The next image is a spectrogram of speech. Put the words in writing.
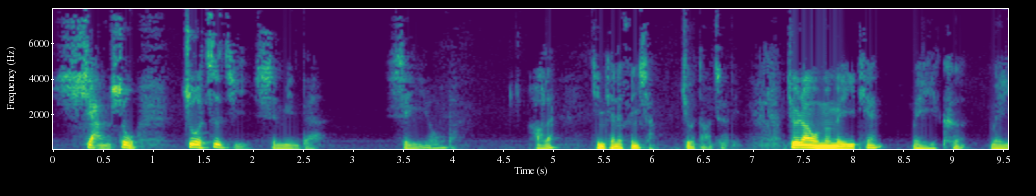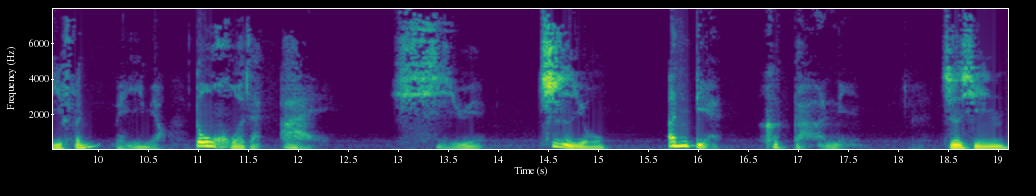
享受做自己生命的 CEO 吧。好了，今天的分享就到这里，就让我们每一天每一刻。每一分每一秒都活在爱、喜悦、自由、恩典和感恩里，知行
